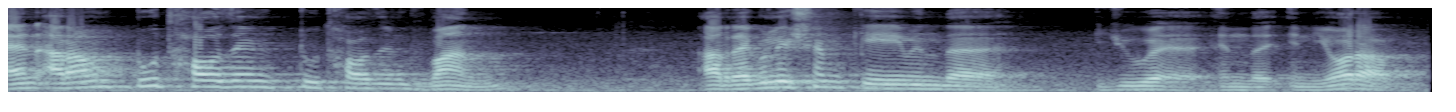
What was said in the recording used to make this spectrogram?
and around 2000 2001 a regulation came in the US, in the in Europe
